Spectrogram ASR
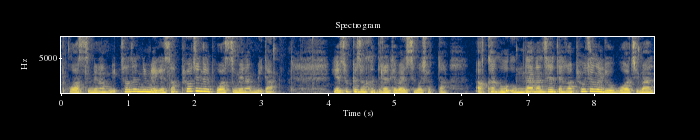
보았으면 합니다. 선생님에게서 표징을 보았으면 합니다. 예수께서 그들에게 말씀하셨다. 악하고 음란한 세대가 표징을 요구하지만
